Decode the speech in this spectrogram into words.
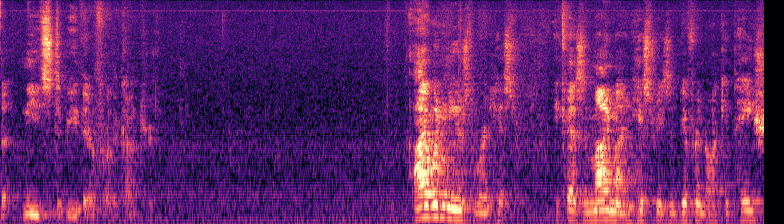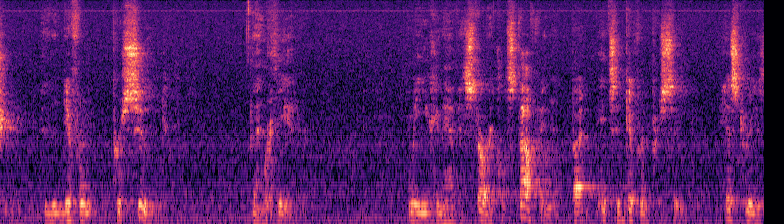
that needs to be there for the country? I wouldn't use the word history, because in my mind, history is a different occupation and a different pursuit than Right. theater. I mean, you can have historical stuff in it, but it's a different pursuit. History is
